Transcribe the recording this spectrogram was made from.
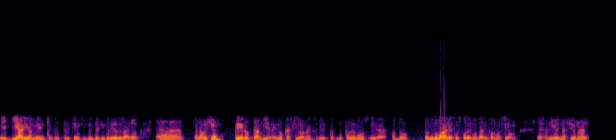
eh, diariamente, los 365 días del año, a la región, pero también en ocasiones, eh, podemos, eh, cuando, cuando lo vale, pues podemos dar información eh, a nivel nacional.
